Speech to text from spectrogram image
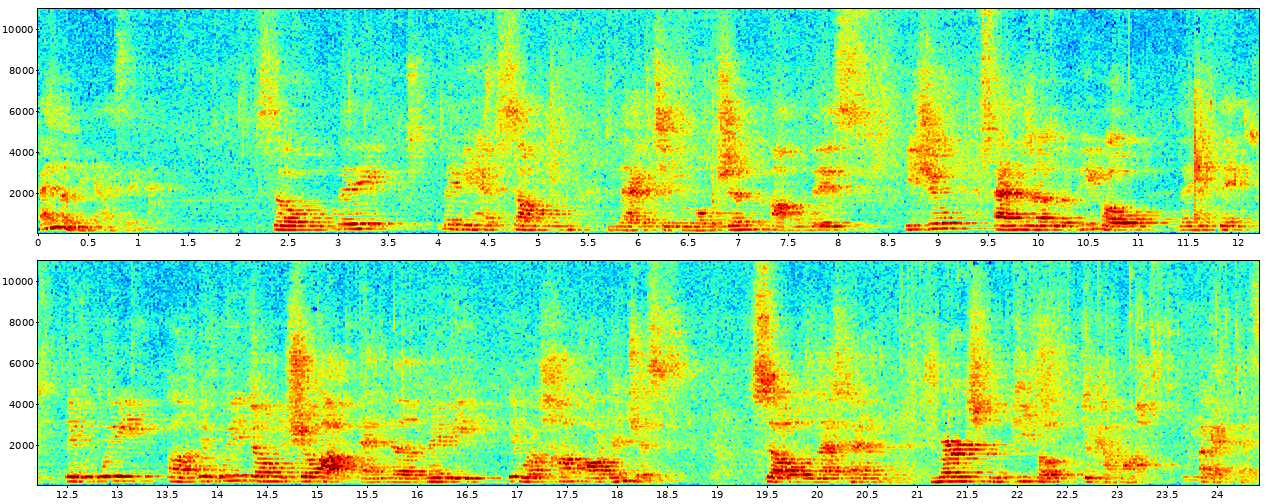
enemy, I think. So they maybe have some negative emotion on this issue, and uh, the people they think if we uh, if we don't show up, and uh, maybe it will harm our interests. So let's uh, merge the people to come out. Okay, yes.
